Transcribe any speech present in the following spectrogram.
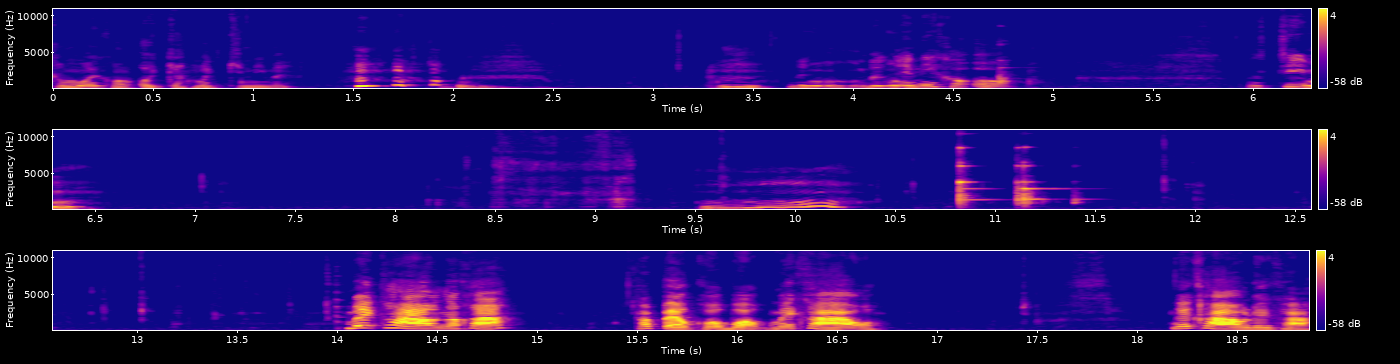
ขโมยของโอ๊ยจังมากินดีไหมอืมดึงดึงไอ้นี่เขาออกแล้วจิ้ม อืม ไม่คาวนะคะก็แป๋วขอบอกไม่คาว ไม่คาวเลยค่ะ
